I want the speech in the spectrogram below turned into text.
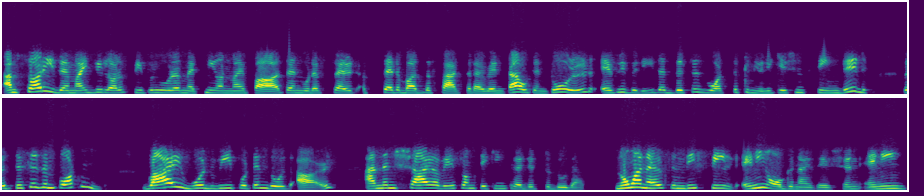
I'm sorry, there might be a lot of people who would have met me on my path and would have felt upset about the fact that I went out and told everybody that this is what the communications team did, but this is important. Why would we put in those hours and then shy away from taking credit to do that? No one else in the field, any organization, any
